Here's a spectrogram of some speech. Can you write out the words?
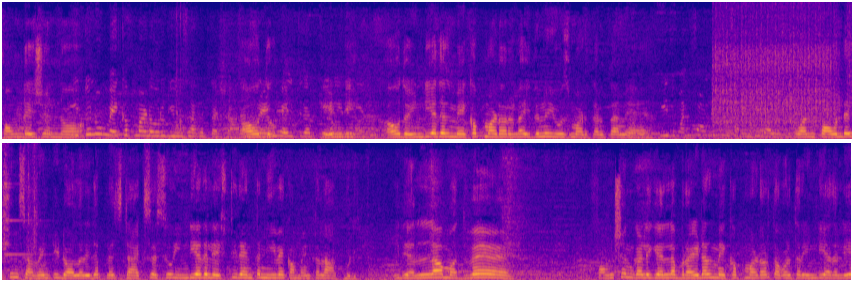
ಫೌಂಡೇಶನ್ ಇದನ್ನು ಮೇಕಪ್ ಮಾಡೋರಿಗೆ ಯೂಸ್ ಆಗುತ್ತೆ ಹೌದು. ಹೇಳ್ತಿರೋದು ಇಂಡಿ ಹೌದು ಇಂಡಿಯಾದಲ್ಲಿ ಮೇಕಪ್ ಮಾಡೋರೆಲ್ಲ ಇದನ್ನು ಯೂಸ್ ಮಾಡ್ತಾರೆ ತಾನೆ. ಒನ್ ಫೌಂಡೇಶನ್ ಸೆವೆಂಟಿ ಡಾಲರ್ ಇದೆ. ಪ್ಲಸ್ ಟ್ಯಾಕ್ಸಸ್ಸು ಇಂಡಿಯಾದಲ್ಲಿ ಎಷ್ಟಿದೆ ಅಂತ ನೀವೇ ಕಮೆಂಟಲ್ಲಿ ಹಾಕ್ಬಿಡಿ. ಇದೆಲ್ಲ ಮದುವೆ ಫಂಕ್ಷನ್ಗಳಿಗೆಲ್ಲ ಬ್ರೈಡಲ್ ಮೇಕಪ್ ಮಾಡೋರು ತಗೊಳ್ತಾರೆ ಇಂಡಿಯಾದಲ್ಲಿ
